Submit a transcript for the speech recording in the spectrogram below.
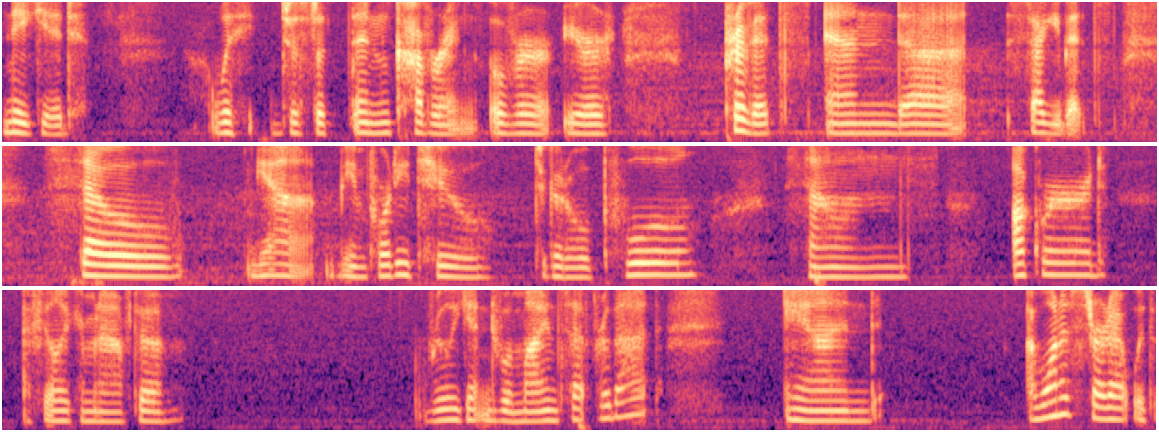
naked with just a thin covering over your privets and uh, saggy bits so yeah being 42 to go to a pool sounds awkward i feel like i'm gonna have to really get into a mindset for that and I want to start out with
